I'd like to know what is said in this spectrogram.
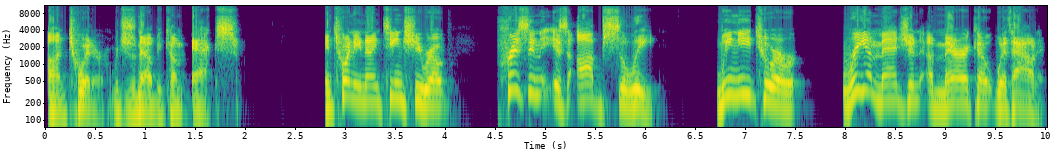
on Twitter, which has now become X. In 2019, she wrote, Prison is obsolete. We need to re- reimagine America without it.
